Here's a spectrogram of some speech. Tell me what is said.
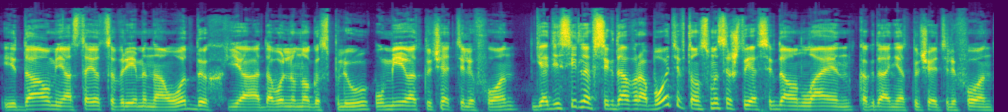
И да, у меня остается время на отдых. Я довольно много сплю. Умею отключать телефон. Я действительно всегда в работе, в том смысле, что я всегда онлайн, когда не отключаю телефон.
